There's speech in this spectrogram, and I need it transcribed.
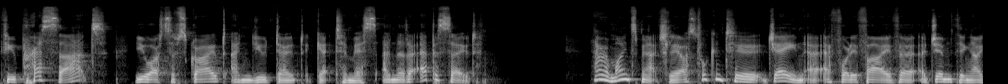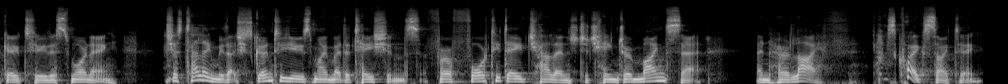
If you press that, you are subscribed and you don't get to miss another episode. That reminds me, actually, I was talking to Jane at F45, a, gym thing I go to this morning. She's telling me that she's going to use my meditations for a 40 day challenge to change her mindset and her life. That's quite exciting.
